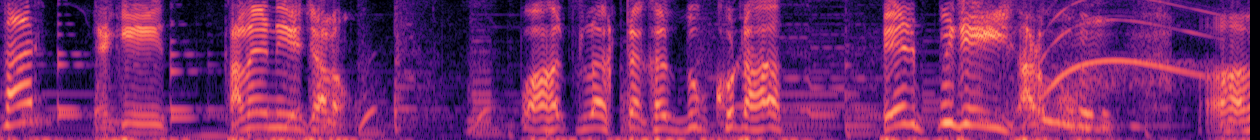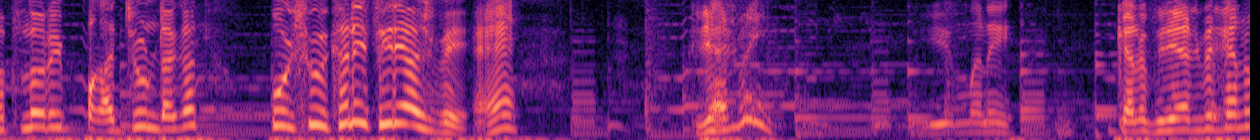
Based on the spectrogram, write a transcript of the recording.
স্যার একে থানায় নিয়ে চলো। পাঁচ লাখ টাকার দুঃখটা এর পিঠেই ছাড়বো। আপনার ওই পাঁচজন ডাকাত পরশু এখানে ফিরে আসবে। হ্যাঁ? ফিরে আসবে? ইয়ে মানে কেন ফিরে আসবে কেন?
